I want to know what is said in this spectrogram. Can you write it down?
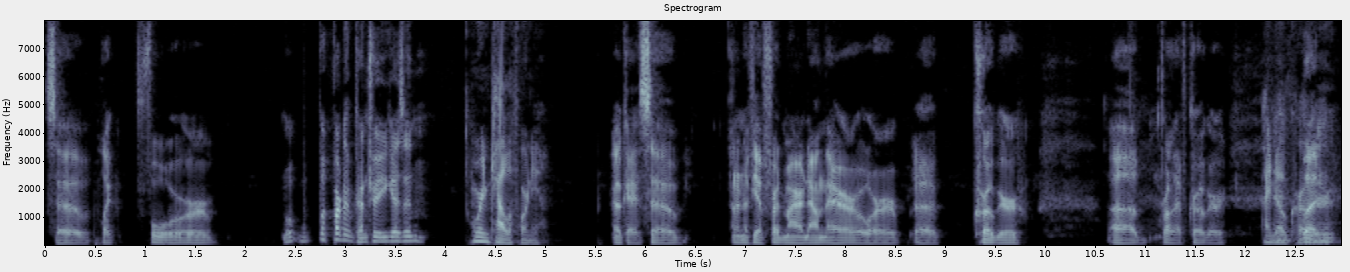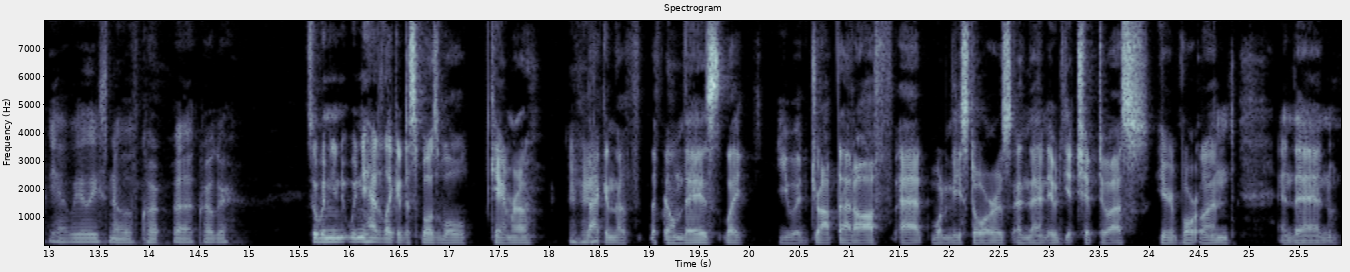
So like for what, what part of the country are you guys in? We're in California. Okay, so I don't know if you have Fred Meyer down there or uh, Kroger. Uh, probably have Kroger. I know Kroger. we- yeah, we at least know of Kro- uh, Kroger. So when you when you had like a disposable camera Mhm. back in the the film days, like you would drop that off at one of these stores, and then it would get shipped to us here in Portland, and then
